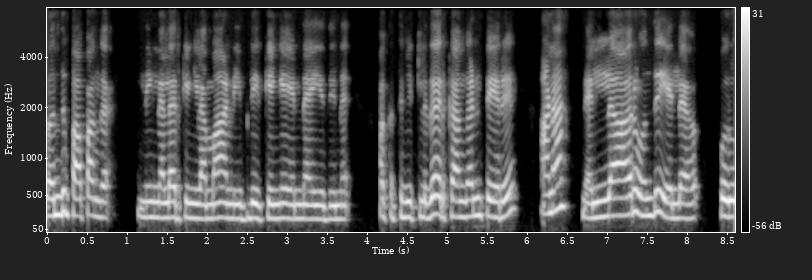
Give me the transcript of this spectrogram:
வந்து பார்ப்பாங்க. நீங்க நல்லா இருக்கீங்களாம்மா? நீ இப்படி இருக்கீங்க? என்ன ஏதுன்னு? பக்கத்து வீட்டுல தான் இருக்காங்கன்னு பேரு. ஆனா எல்லாரும் வந்து எல்லா ஒரு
